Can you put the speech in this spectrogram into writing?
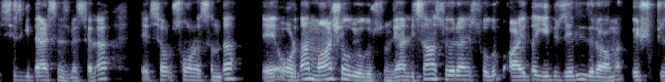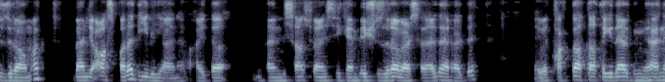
siz gidersiniz mesela e, sonrasında e, oradan maaş alıyor olursunuz. Yani lisans öğrencisi olup ayda 750 lira almak, 500 lira almak bence az para değil yani. Ayda ben lisans öğrencisiyken 500 lira verselerdi herhalde Evet takla ata giderdim yani.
